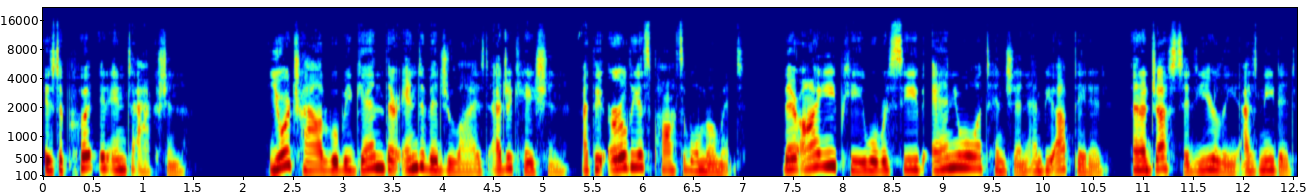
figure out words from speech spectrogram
is to put it into action. Your child will begin their individualized education at the earliest possible moment. Their IEP will receive annual attention and be updated and adjusted yearly as needed.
